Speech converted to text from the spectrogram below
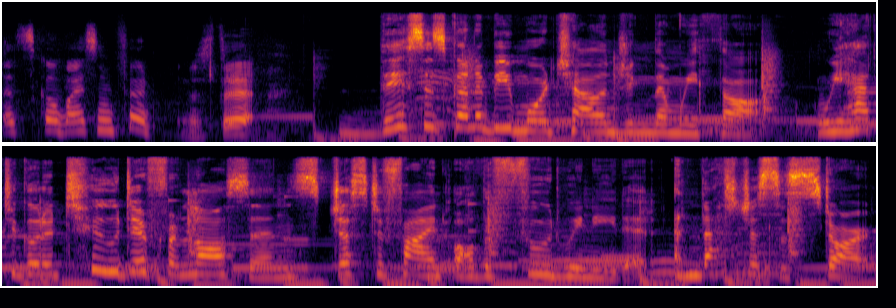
let's go buy some food. Let's do it. This is going to be more challenging than we thought. We had to go to two different Lawsons just to find all the food we needed, and that's just a start.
